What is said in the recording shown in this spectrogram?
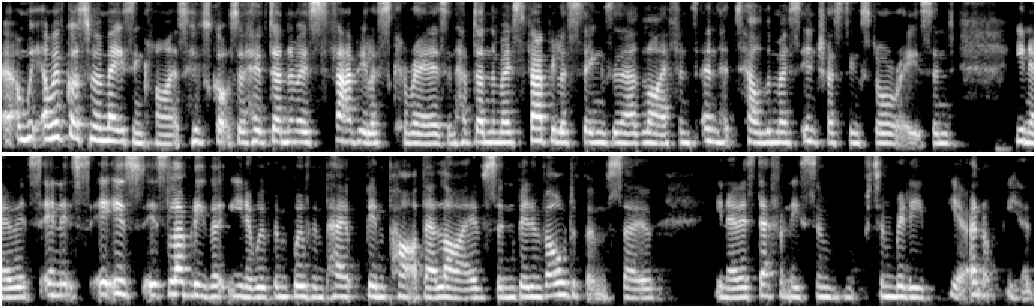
Uh, and, we, and we've got some amazing clients who've got so who've done the most fabulous careers and have done the most fabulous things in their life and, and tell the most interesting stories. And you know it's and it's it is it's lovely that you know we've been we've been, been part of their lives and been involved with them. So you know there's definitely some some really yeah and you know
